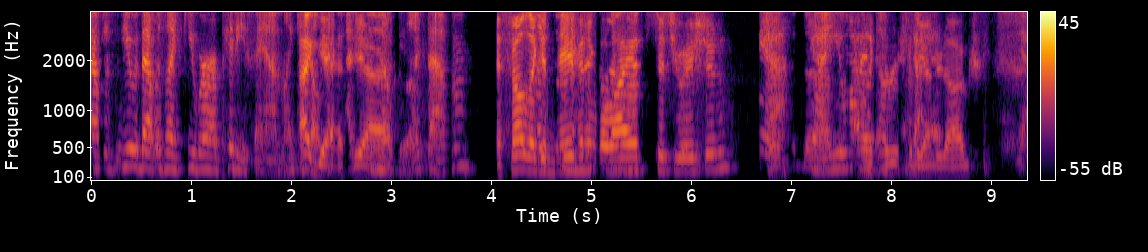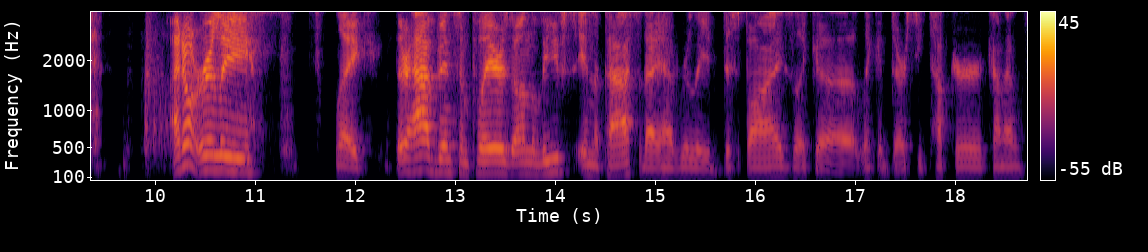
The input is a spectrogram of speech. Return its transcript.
That was you. That was like you were a pity fan. Like I guess, 'cause yeah. Like them. it felt like, Like a David and Goliath situation. Yeah, and, uh, yeah. You wanted. I like to root okay, for the it. underdog. Yeah. I don't really like. There have been some players on the Leafs in the past that I have really despised, like a like a Darcy Tucker kind of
